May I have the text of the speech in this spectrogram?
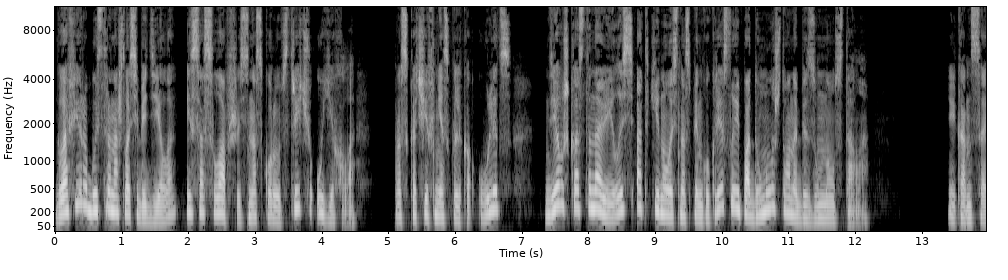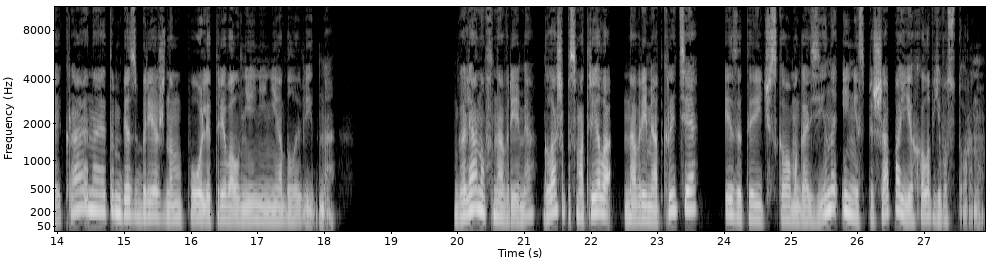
Глафира быстро нашла себе дело и, сославшись на скорую встречу, уехала. Проскочив несколько улиц, девушка остановилась, откинулась на спинку кресла и подумала, что она безумно устала и конца и края на этом безбрежном поле треволнений не было видно. Глянув на время, Глаша посмотрела на время открытия эзотерического магазина и не спеша поехала в его сторону.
